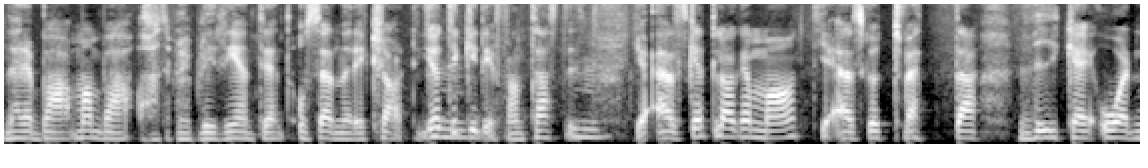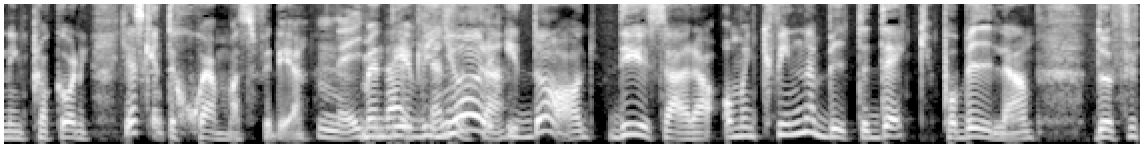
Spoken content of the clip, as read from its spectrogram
när det bara, man bara, åh, det börjar bli rent, rent och sen är det klart. Jag Mm. tycker det är fantastiskt. Jag älskar att laga mat, jag älskar att tvätta, vika i ordning, plocka i ordning. Jag ska inte skämmas för det. Nej, Men det vi gör inte. idag, det är ju så här, om en kvinna byter däck på bilen, då för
